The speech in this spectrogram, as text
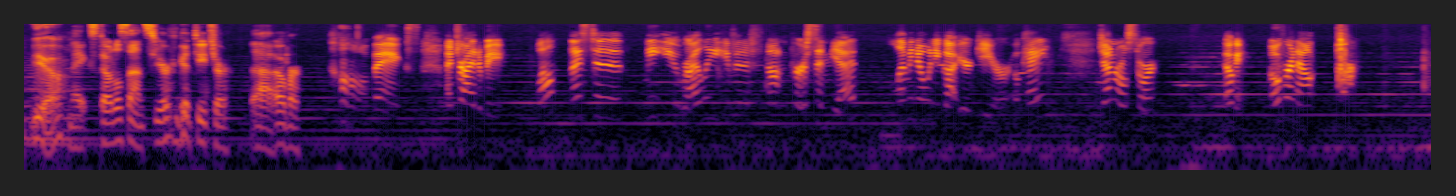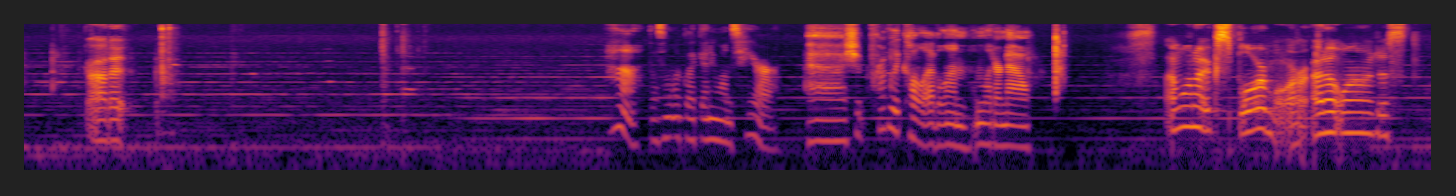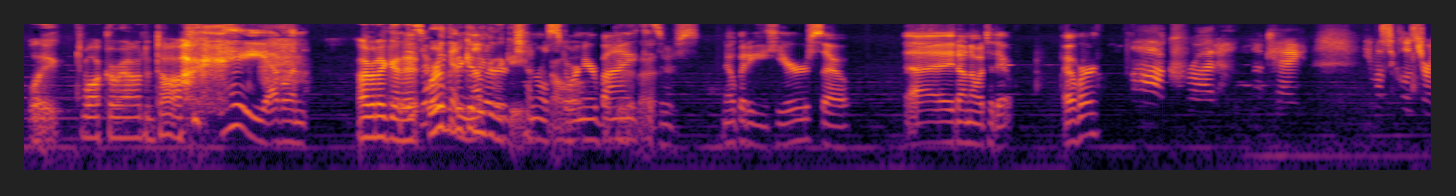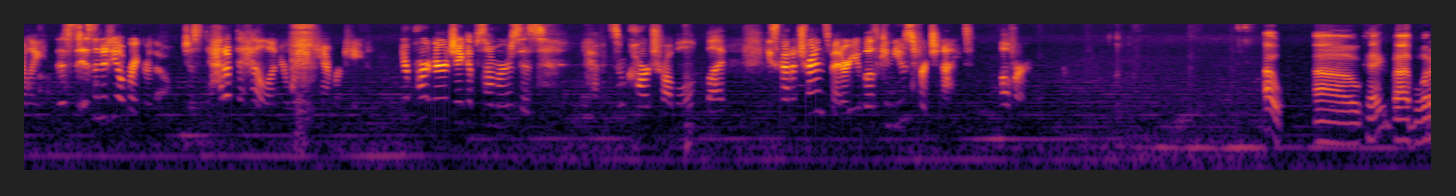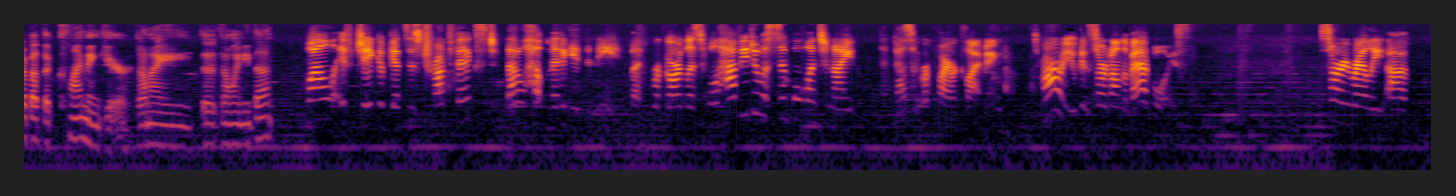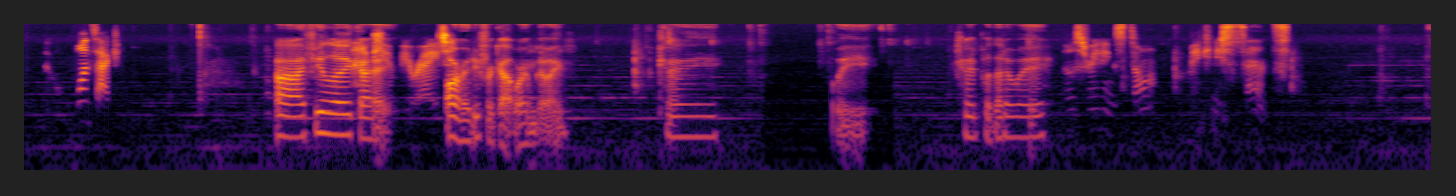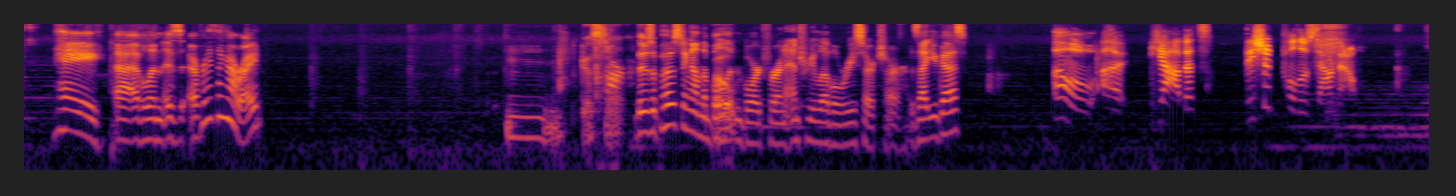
Yeah. Makes total sense. You're a good teacher. Uh, over. Oh, thanks. I try to be. Well, nice to meet you, Riley, even if not in person yet. Let me know when you got your gear, okay? General store. Okay, over and out. Got it. Huh, doesn't look like anyone's here. Uh, I should probably call Evelyn and let her know. I want to explore more. I don't want to just like walk around and talk. Hey, Evelyn, I'm gonna get is it. there We're like at the beginning of another the game. general store I'll nearby? Because there's nobody here, so I don't know what to do. Over. Ah, crud. Okay. Must have closed early. This isn't a deal breaker, though. Just head up the hill on your way to Camber Cape. Your partner, Jacob Summers, is having some car trouble, but he's got a transmitter you both can use for tonight. Over. Uh, okay, but what about the climbing gear? Don't I? Uh, don't we need that? Well, if Jacob gets his truck fixed, that'll help mitigate the need. But regardless, we'll have you do a simple one tonight that doesn't require climbing. Tomorrow you can start on the bad boys. Sorry, Riley. Uh, one sec. Uh, I feel like That I right. already forgot where I'm going. Can I wait? Can I put that away? Those readings don't make any sense. Hey, uh, Evelyn, is everything all right? Hmm. Guess not. There's a posting on the bulletin Oh. board for an entry-level researcher. Is that you guys? Oh, uh, yeah, that's. They should pull those down now.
